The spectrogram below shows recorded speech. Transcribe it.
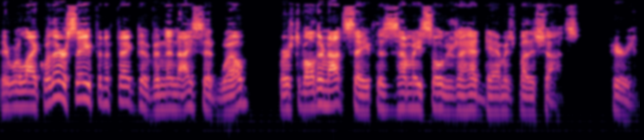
they were like, "Well, they're safe and effective." And then I said, "Well, first of all, they're not safe. This is how many soldiers I had damaged by the shots. Period."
